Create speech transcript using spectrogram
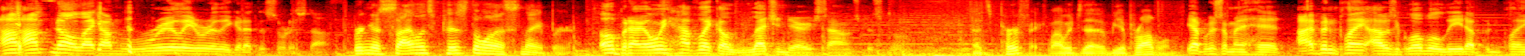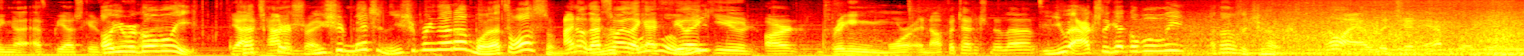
I'm, I'm no, like I'm really, really good at this sort of stuff. Bring a silenced pistol and a sniper. Oh, but I only have like a legendary silence pistol. That's perfect. Why would that be a problem? Yeah, because I'm gonna hit. I've been playing. I was a global elite. I've been playing uh, FPS games. Oh, you were global elite. Yeah, that's great. Counter-Strike. You should mention. You should bring that up more. That's awesome. I know. That's You why, like, I feel elite? like you aren't bringing more enough attention to that. You actually get global elite? I thought it was a joke. No, I legit am global. elite.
